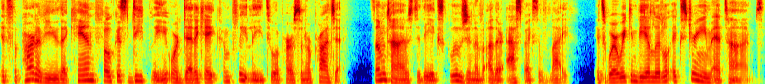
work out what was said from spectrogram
It's the part of you that can focus deeply or dedicate completely to a person or project, sometimes to the exclusion of other aspects of life. It's where we can be a little extreme at times.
